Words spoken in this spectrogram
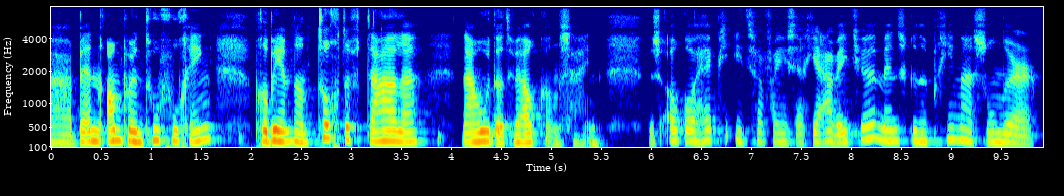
uh, ben amper een toevoeging, probeer hem dan toch te vertalen naar hoe dat wel kan zijn. Dus ook al heb je iets waarvan je zegt, ja weet je, mensen kunnen prima zonder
